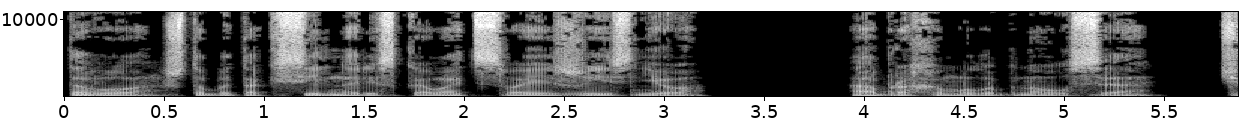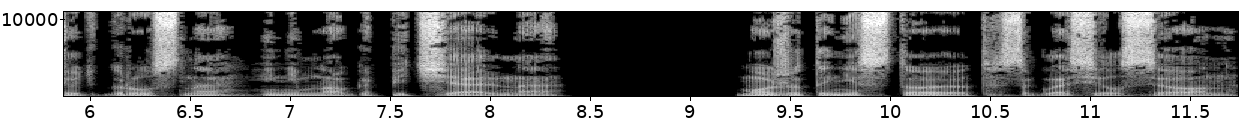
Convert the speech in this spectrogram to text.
того, чтобы так сильно рисковать своей жизнью. Абрахам улыбнулся, чуть грустно и немного печально. «Может, и не стоит», — согласился он,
